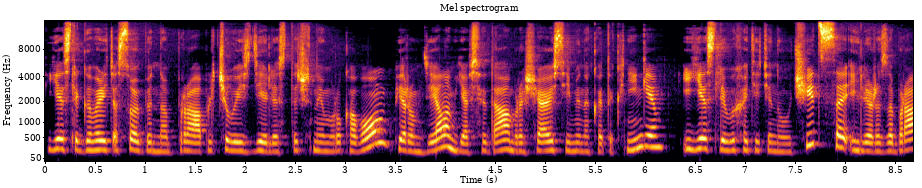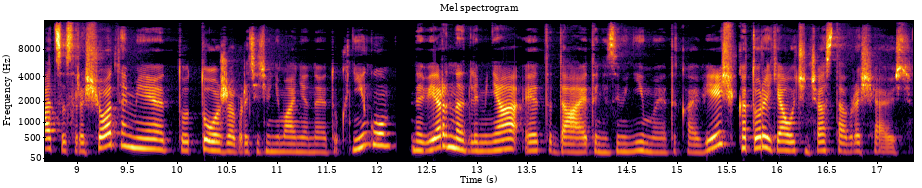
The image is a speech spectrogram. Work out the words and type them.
если говорить особенно про плечевые изделия с точным рукавом, первым делом я всегда обращаюсь именно к этой книге. И если вы хотите научиться или разобраться с расчетами, то тоже обратите внимание на эту книгу. Наверное, для меня это, да, это незаменимая такая вещь, к которой я очень часто обращаюсь.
